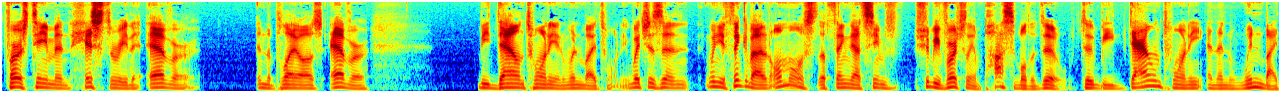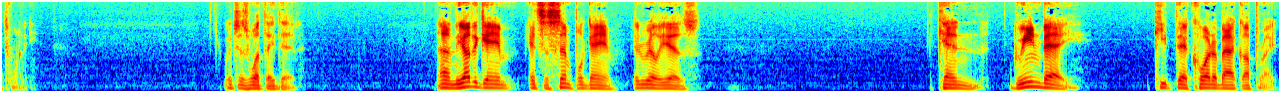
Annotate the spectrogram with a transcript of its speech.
First team in history to ever, in the playoffs, ever be down 20 and win by 20, which is, when you think about it, almost a thing that seems should be virtually impossible to do to be down 20 and then win by 20, which is what they did. And in the other game, it's a simple game. It really is. Can Green Bay keep their quarterback upright?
